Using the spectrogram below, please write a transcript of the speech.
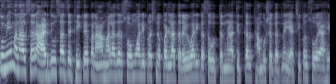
तुम्ही म्हणाल सर आठ दिवसाचं ठीक आहे पण आम्हाला जर सोमवारी प्रश्न पडला तर रविवारी कसं उत्तर मिळाल तितकं तर थांबू शकत नाही याची पण सोय आहे.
